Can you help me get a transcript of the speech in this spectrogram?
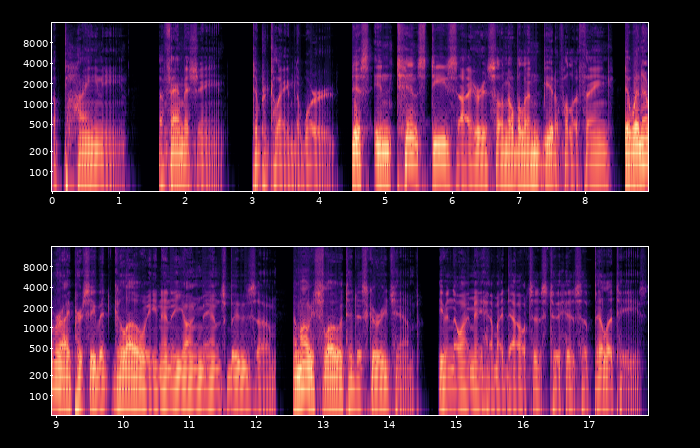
a pining, a famishing to proclaim the word. This intense desire is so noble and beautiful a thing that whenever I perceive it glowing in a young man's bosom, I'm always slow to discourage him even though I may have my doubts as to his abilities.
